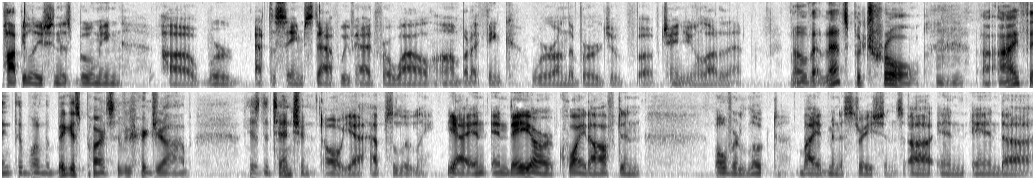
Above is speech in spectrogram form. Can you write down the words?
population is booming. Uh, we're at the same staff we've had for a while, um, but I think we're on the verge of, of changing a lot of that. No, that, that's patrol. Uh, I think that one of the biggest parts of your job is detention. Oh yeah, absolutely. Yeah, and and they are quite often overlooked by administrations. Uh, and and uh,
